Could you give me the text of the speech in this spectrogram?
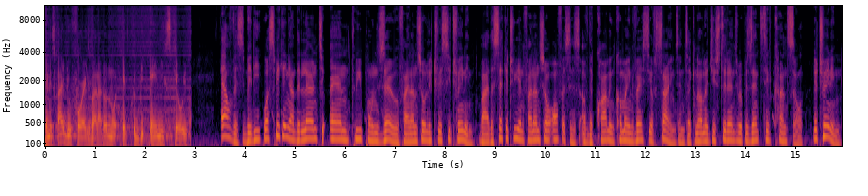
in this I do Forex, but I don't know, it could be any skill. Elvis Bedi was speaking at the Learn to Earn 3.0 financial literacy training by the Secretary and Financial Officers of the Kwame Nkrumah University of Science and Technology Student Representative Council. The training,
